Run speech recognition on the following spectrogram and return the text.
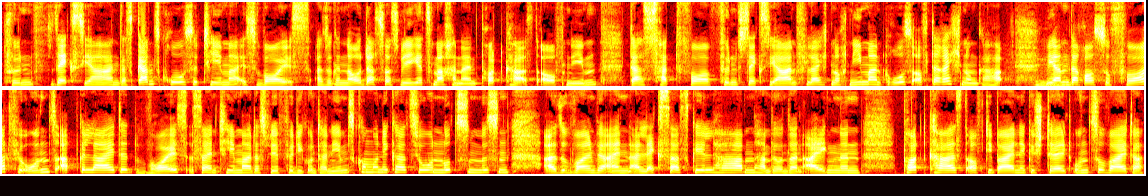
fünf, sechs Jahren. Das ganz große Thema ist Voice. Also genau das, was wir jetzt machen, einen Podcast aufnehmen. Das hat vor fünf, sechs Jahren vielleicht noch niemand groß auf der Rechnung gehabt. Mhm. Wir haben daraus sofort für uns abgeleitet, Voice ist ein Thema, das wir für die Unternehmenskommunikation nutzen müssen. Also wollen wir einen Alexa-Skill haben, haben wir unseren eigenen Podcast auf die Beine gestellt und so weiter.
